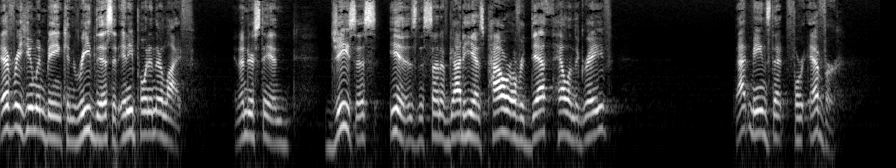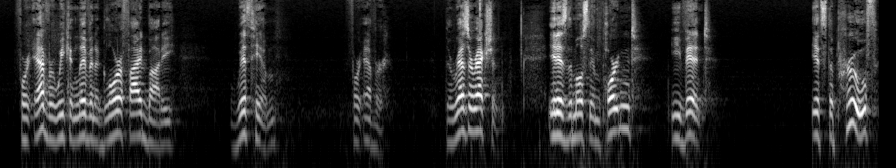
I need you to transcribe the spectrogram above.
Every human being can read this at any point in their life and understand Jesus is the Son of God. He has power over death, hell, and the grave. That means that forever, forever, we can live in a glorified body with Him forever. The resurrection. It is the most important event. It's the proof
